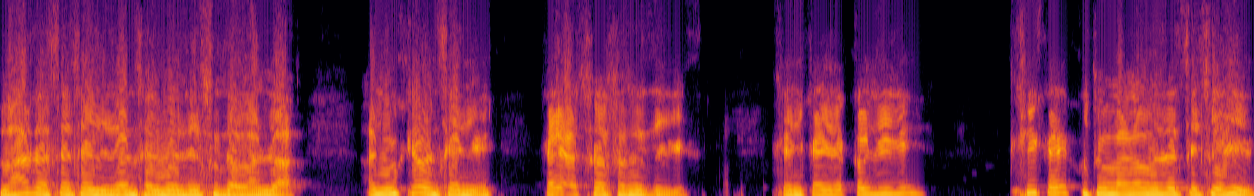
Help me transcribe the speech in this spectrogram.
महाराष्ट्राच्या विधानसभेमध्ये सुद्धा मांडला. आणि मुख्यमंत्र्यांनी काही आश्वासनं दिली. त्यांनी काही रक्कम दिली. ठीक आहे कुटुंबाला मदत त्याची होईल.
